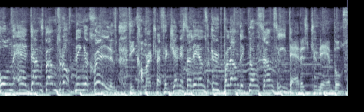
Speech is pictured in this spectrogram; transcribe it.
Hon är dansbandsdrottningen själv. Vi kommer att träffa Jenny Saléns ut på landet någonstans i deras turnébuss.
